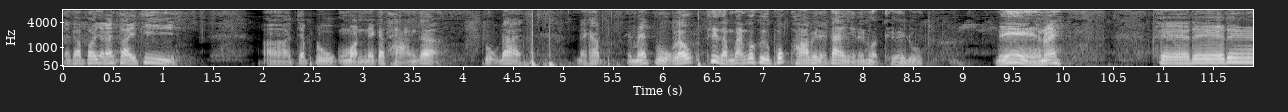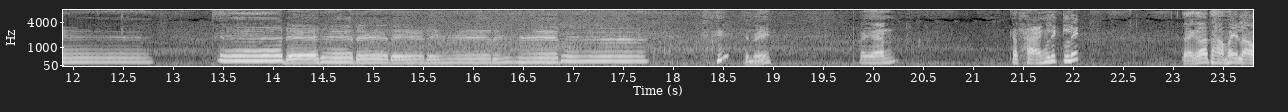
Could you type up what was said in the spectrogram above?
นะครับ เพราะฉะนั้นใครที่ จะปลูกหม่อนในกระถางก็ปลูกได้นะครับ เห็นไหมปลูกแล้วที่สำคัญก็คือพกพาไปไหนได้เนี่ยนะหนวดถือให้ดู นี่เห็นไหมเทเดเดเทเดเดเดเดเดเดเดเห็นไหมเพราะฉะนั้นกระถางเล็กๆ แต่ก็ทำให้เรา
